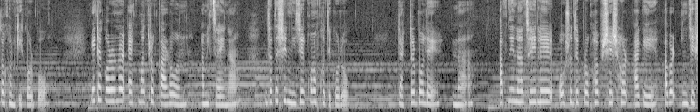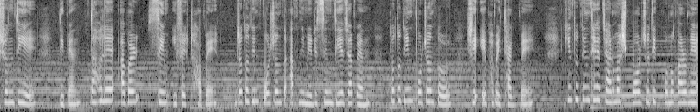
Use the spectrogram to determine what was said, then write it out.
তখন কি করব। এটা করানোর একমাত্র কারণ আমি চাই না। যাতে সে নিজের কোনো ক্ষতি করুক। ডাক্তার বলে, না, আপনি না চাইলে ওষুধের প্রভাব শেষ হওয়ার আগে আবার ইঞ্জেকশন দিয়ে দিবেন, তাহলে আবার সেম ইফেক্ট হবে। যতদিন পর্যন্ত আপনি মেডিসিন দিয়ে যাবেন, ততদিন পর্যন্ত সে এভাবেই থাকবে। কিন্তু তিন থেকে চার মাস পর যদি কোনো কারণে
